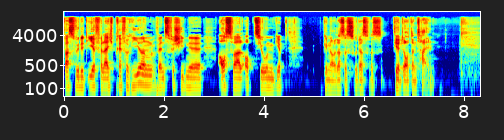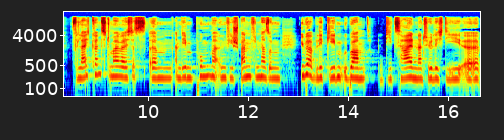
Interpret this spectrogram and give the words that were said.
Was würdet ihr vielleicht präferieren, wenn es verschiedene Auswahloptionen gibt? Genau, das ist so das, was wir dort dann teilen. Vielleicht könntest du mal, weil ich das ähm, an dem Punkt mal irgendwie spannend finde, mal so einen Überblick geben über die Zahlen natürlich, die äh,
